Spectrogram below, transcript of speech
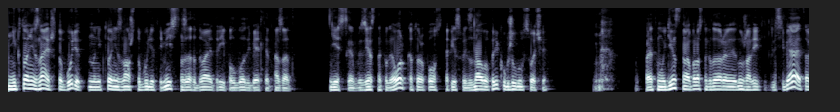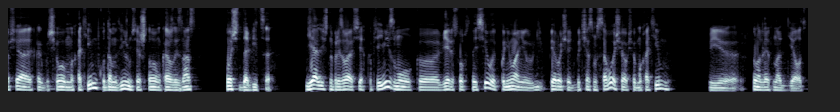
Никто не знает, что будет, но никто не знал, что будет и месяц назад, и два, и три, и полгода, и пять лет назад. Есть как бы известный поговорка, который полностью описывает «Знал бы прикуп, жил бы в Сочи». Поэтому единственный вопрос, на который нужно ответить для себя, это вообще как бы чего мы хотим, куда мы движемся, что каждый из нас хочет добиться. Я лично призываю всех к оптимизму, к вере в собственные силы, к пониманию, в первую очередь, быть честным с собой, что вообще мы хотим, и что для этого надо делать.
